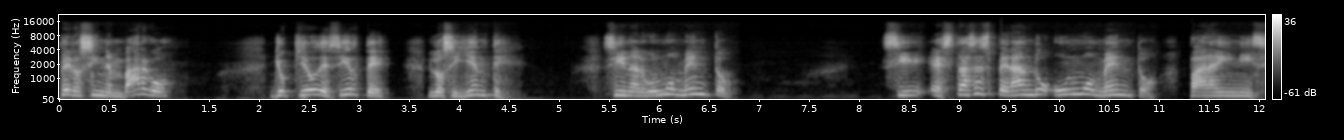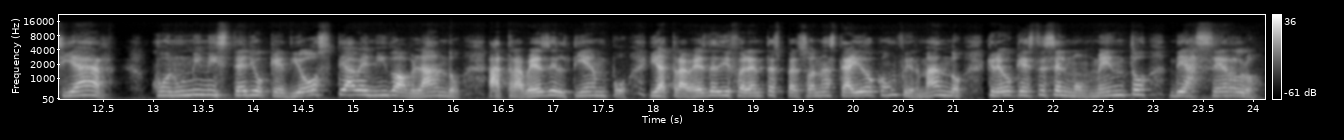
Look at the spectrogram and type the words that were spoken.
Pero sin embargo, yo quiero decirte lo siguiente. Si en algún momento, si estás esperando un momento para iniciar con un ministerio que Dios te ha venido hablando a través del tiempo y a través de diferentes personas te ha ido confirmando. Creo que este es el momento de hacerlo.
